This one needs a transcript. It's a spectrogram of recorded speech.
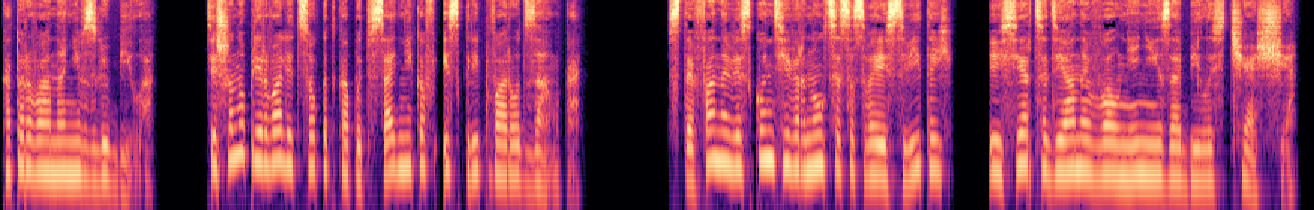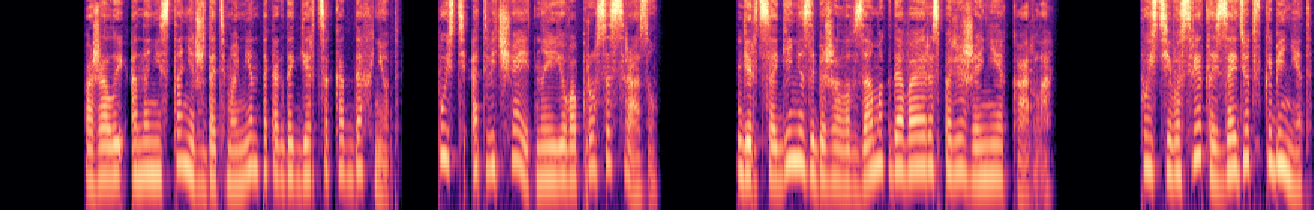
которого она не взлюбила. Тишину прервали цокот копыт всадников и скрип ворот замка. Стефано Висконти вернулся со своей свитой, и сердце Дианы в волнении забилось чаще. Пожалуй, она не станет ждать момента, когда герцог отдохнет. Пусть отвечает на ее вопросы сразу. Герцогиня забежала в замок, давая распоряжение Карла. «Пусть его светлость зайдет в кабинет.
